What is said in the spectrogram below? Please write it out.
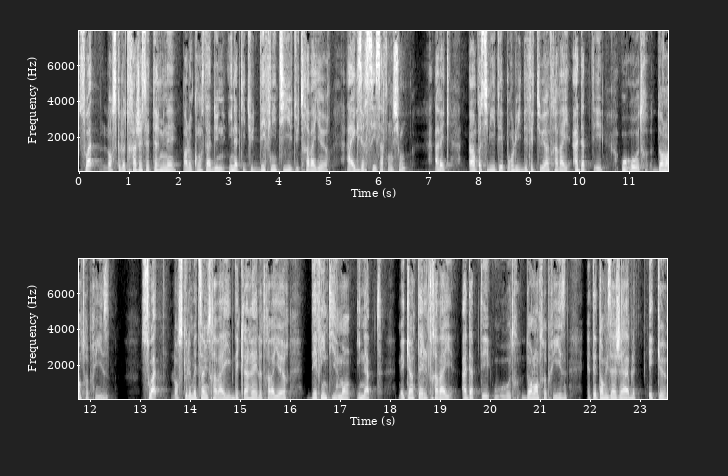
soit lorsque le trajet se terminait par le constat d'une inaptitude définitive du travailleur à exercer sa fonction, avec impossibilité pour lui d'effectuer un travail adapté ou autre dans l'entreprise, soit lorsque le médecin du travail déclarait le travailleur définitivement inapte, mais qu'un tel travail adapté ou autre dans l'entreprise était envisageable et que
